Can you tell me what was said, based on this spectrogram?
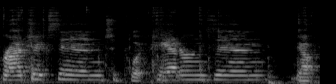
projects in, to put patterns in. yep.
